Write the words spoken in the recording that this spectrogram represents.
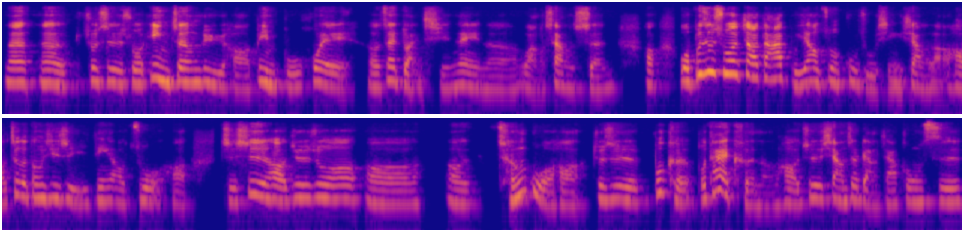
那那就是说，应征率哈，并不会呃在短期内呢往上升。哦，我不是说叫大家不要做雇主形象了哈，这个东西是一定要做哈，只是哈，就是说呃呃成果哈，就是不可不太可能哈，就是像这两家公司，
